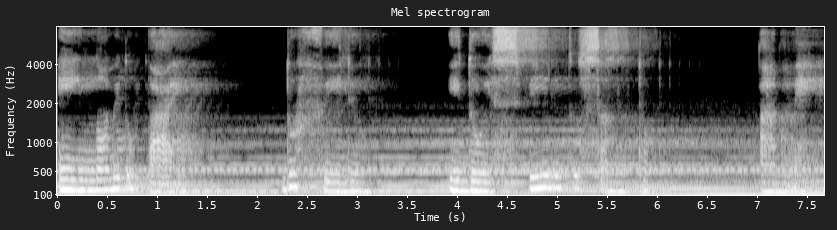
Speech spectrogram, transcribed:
Em nome do Pai, do Filho e do Espírito Santo. Amém.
